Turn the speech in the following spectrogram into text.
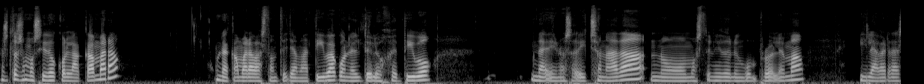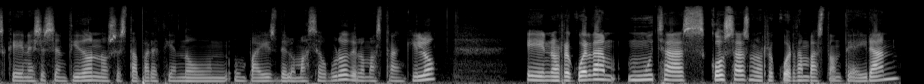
Nosotros hemos ido con la cámara, una cámara bastante llamativa, con el teleobjetivo. Nadie nos ha dicho nada, no hemos tenido ningún problema y la verdad es que en ese sentido nos está pareciendo un, país de lo más seguro, de lo más tranquilo. Eh, nos recuerdan muchas cosas, nos recuerdan bastante a Irán.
